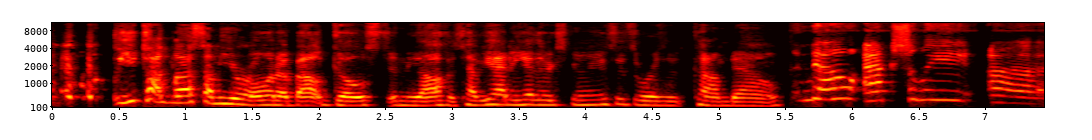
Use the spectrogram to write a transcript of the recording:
you talked last time you were on about ghosts in the office. Have you had any other experiences or has it calmed down? No, actually, uh,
